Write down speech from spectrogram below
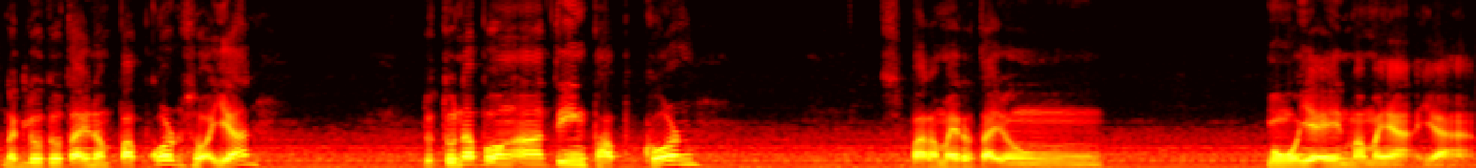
Nagluto tayo ng popcorn. So, ayan. Luto na po ang ating popcorn. So, para mayroon tayong ngunguyain mamaya. Yan.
